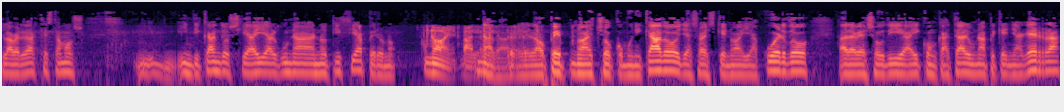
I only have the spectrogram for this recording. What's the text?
La verdad es que estamos indicando si hay alguna noticia, pero no. No hay, vale. Nada, la OPEP no ha hecho comunicado, ya sabes que no hay acuerdo, Arabia Saudí hay con Qatar una pequeña guerra,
